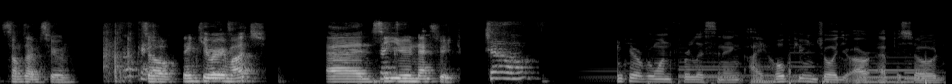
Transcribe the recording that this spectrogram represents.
sometime soon. Okay. So thank you very much and see you next week. Ciao. Thank you everyone for listening. I hope you enjoyed our episode.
